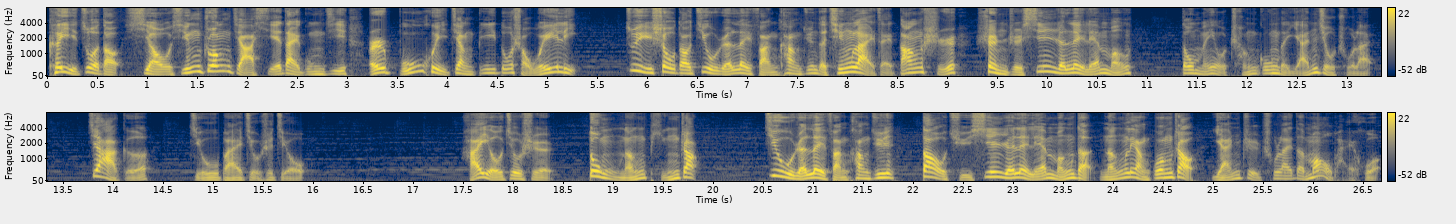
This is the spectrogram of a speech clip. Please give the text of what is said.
可以做到小型装甲携带攻击，而不会降低多少威力。最受到旧人类反抗军的青睐，在当时甚至新人类联盟都没有成功的研究出来。价格九百九十九。还有就是动能屏障，旧人类反抗军盗取新人类联盟的能量光罩研制出来的冒牌货。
